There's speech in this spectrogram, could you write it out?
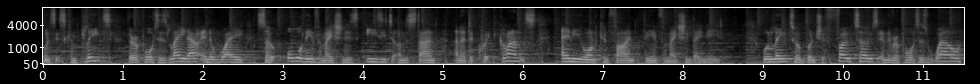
Once it's complete, the report is laid out in a way so all the information is easy to understand and at a quick glance, anyone can find the information they need. We'll link to a bunch of photos in the report as well,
